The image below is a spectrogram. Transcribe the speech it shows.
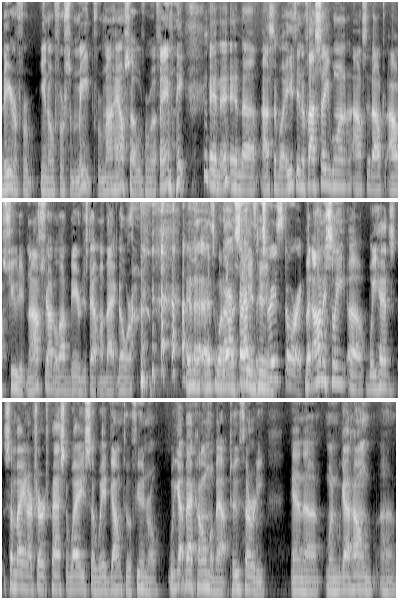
deer for you know for some meat for my household for my family and and uh, I said well Ethan if I see one I said I'll I'll shoot it and I've shot a lot of deer just out my back door and uh, that's what I was saying that's a true story. but honestly, uh, we had somebody in our church passed away, so we had gone to a funeral. We got back home about two thirty, and uh, when we got home, uh,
